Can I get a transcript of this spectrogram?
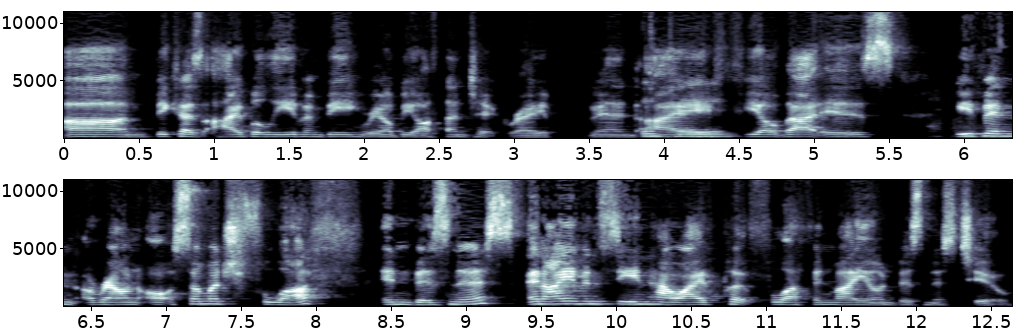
um because i believe in being real be authentic right and mm-hmm. i feel that is we've been around all, so much fluff in business and i even seen how i've put fluff in my own business too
